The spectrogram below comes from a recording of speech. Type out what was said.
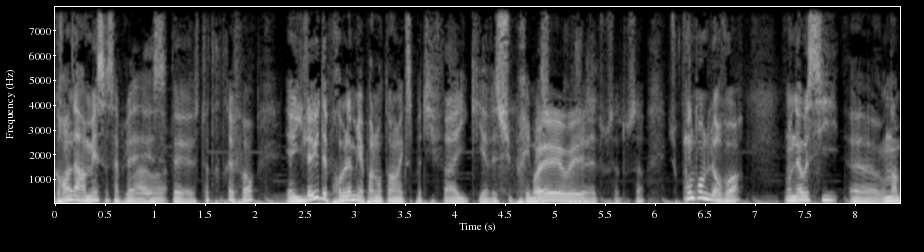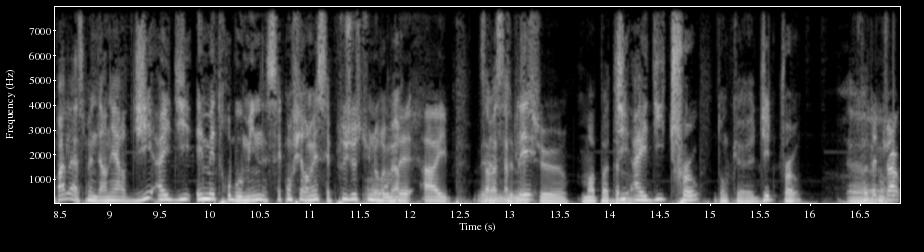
Grande Ouais. Armée, ça s'appelait. Ouais, et ouais. c'était c'était très très fort. Et il a eu des problèmes il y a pas longtemps avec Spotify, qui avait supprimé Ouais, son ouais. projet, tout ça, tout ça. Je suis content de le revoir. On a aussi, euh, on en parlait la semaine dernière, G.I.D. et Metro Boomin. C'est confirmé, c'est plus juste une On rumeur. est hype. Ça va s'appeler. G.I.D. Tro, donc euh, Jitro. Euh, Faites Ciao.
